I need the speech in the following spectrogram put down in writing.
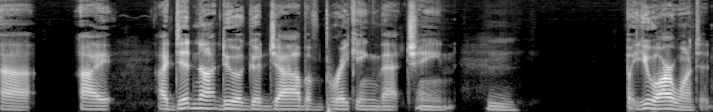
uh, I I did not do a good job of breaking that chain. Mm. But you are wanted.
